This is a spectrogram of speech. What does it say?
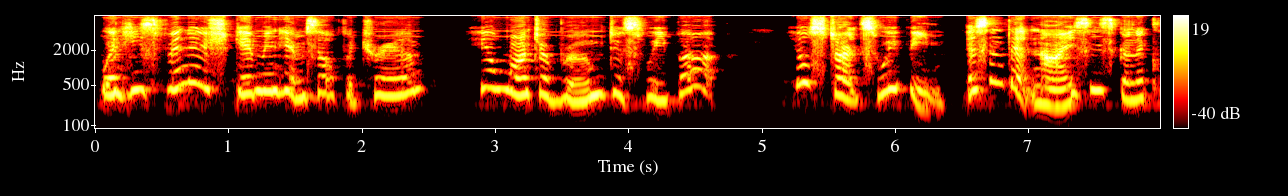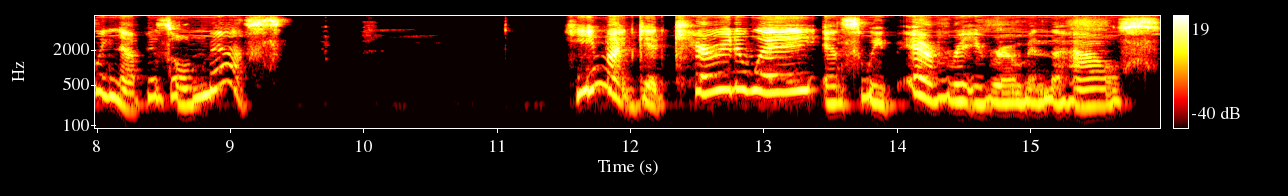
When he's finished giving himself a trim, he'll want a broom to sweep up. He'll start sweeping. Isn't that nice? He's going to clean up his own mess. He might get carried away and sweep every room in the house.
